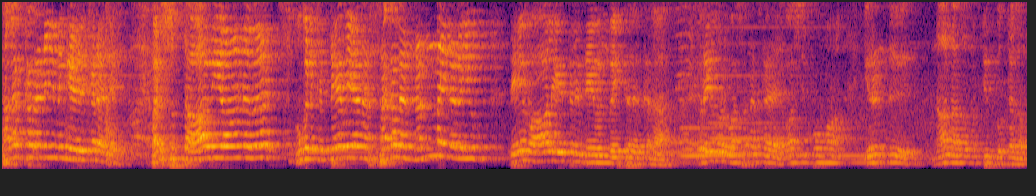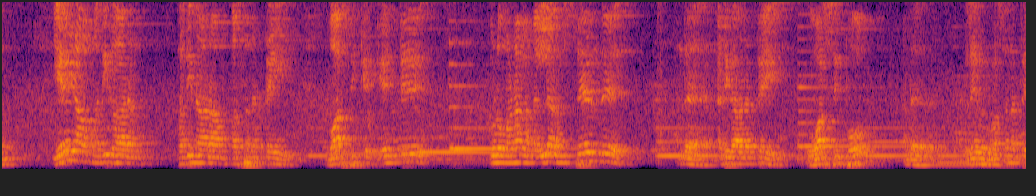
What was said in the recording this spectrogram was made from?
சலக்கரணையும் இங்க இருக்கிறது. பரிசுத்த ஆவியானவர் உங்களுக்கு தேவையான சகல நன்மைகளையும் தேவ ஆலயத்தில் தேவன் வைத்திருக்கிறார். ஒரே ஒரு வசனத்தை வாசிப்போமா? இரண்டு நாலாகமத்தின் புத்தகம். ஏழாம் அதிகாரம் பதினாறாம் வசனத்தை வாசிக்க கேட்டு கூடுமானால் நம்ம எல்லாரும் சேர்ந்து அந்த அதிகாரத்தை வாசிப்போம். அந்த ஒரே ஒரு வசனத்தை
